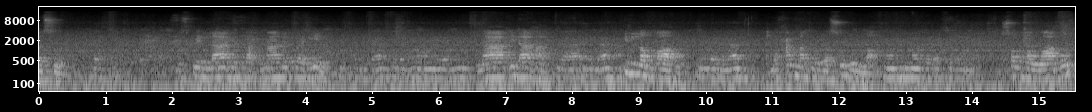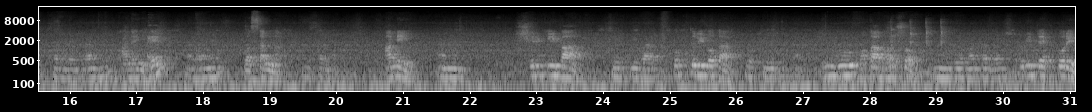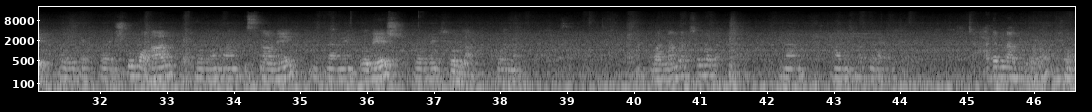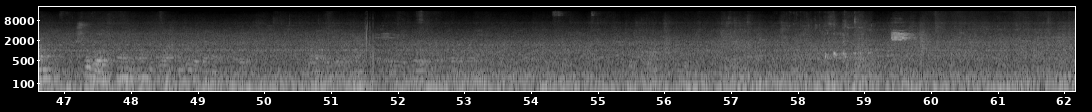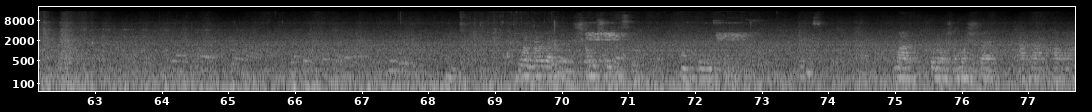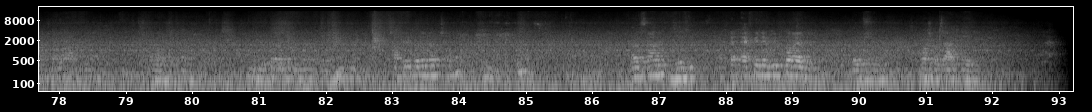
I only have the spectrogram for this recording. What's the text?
রাসূল। বিসমিল্লাহির রহমানির রহিম। লা ইলাহা ইল্লাল্লাহু মুহাম্মাদুর রাসূলুল্লাহ সাল্লাল্লাহু আলাইহি ওয়াসাল্লাম। আমি আমি শিরকিবাদ শিরকিবাদ উত্তরিকতা প্রতিষ্ঠা হিন্দু মতাদর্শ পরিত্যাগ করে সুমহান মহান ইসলামে ইসলামে প্রবেশ প্রবেশ করলাম। আমার নাম রাখছো বাবা? আচ্ছা, আগের নাম শুভ। আমার শামসুল ইসলাম আমার কোনো সমস্যায় থাকা খাওয়া চলা চাকরি করে যাচ্ছ স্যার একটা অ্যাফিডেভিট করাই বসো চা খেয়ে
